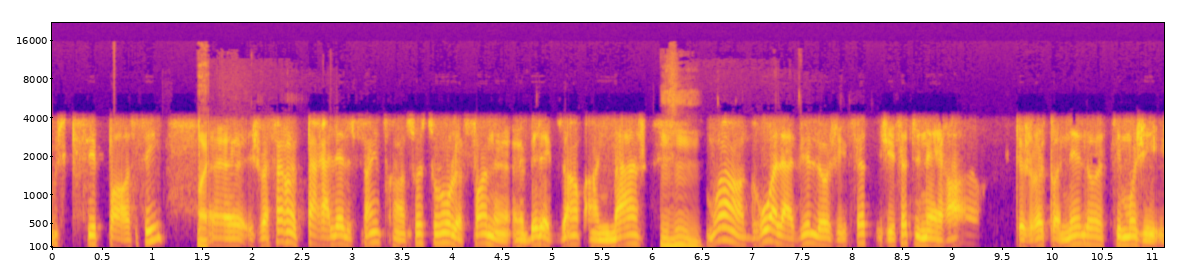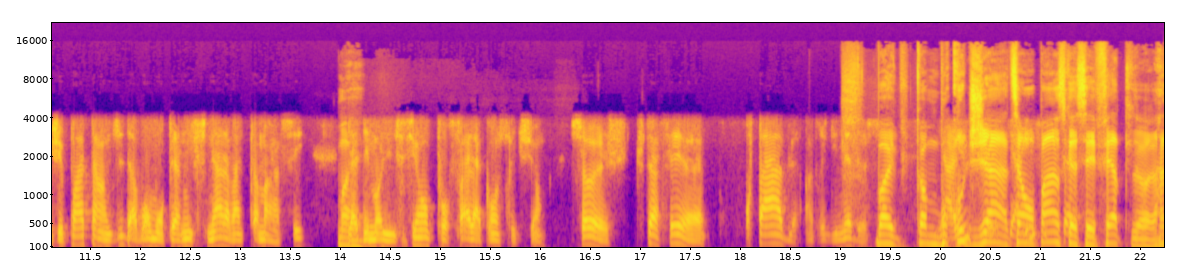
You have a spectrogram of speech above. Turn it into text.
tout ce qui s'est passé. Euh, je vais faire un parallèle simple, François. C'est toujours le fun, un, bel exemple en image. Mm-hmm. Moi, en gros, à la ville, j'ai fait, j'ai fait une erreur que je reconnais. Là. moi, j'ai, j'ai pas attendu d'avoir mon permis final avant de commencer la démolition pour faire la construction. Ça, je suis tout à fait euh, coupable, entre guillemets, de ça. comme beaucoup de gens, on pense que c'est fait, là,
